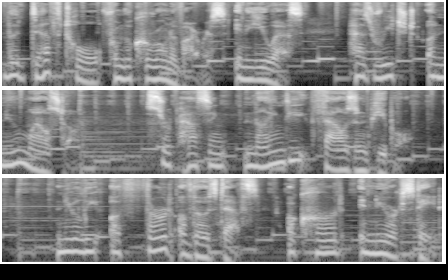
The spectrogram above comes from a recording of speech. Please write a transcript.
The death toll from the coronavirus in the U.S. has reached a new milestone, surpassing 90,000 people nearly a third of those deaths occurred in New York State.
